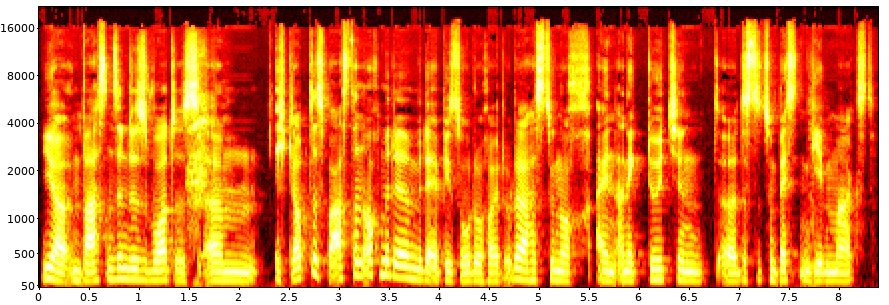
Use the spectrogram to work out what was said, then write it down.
Ja, im wahrsten Sinne des Wortes. Ähm, ich glaube, das war's dann auch mit der, mit der Episode heute, oder? Hast du noch ein Anekdötchen, äh, das du zum Besten geben magst?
